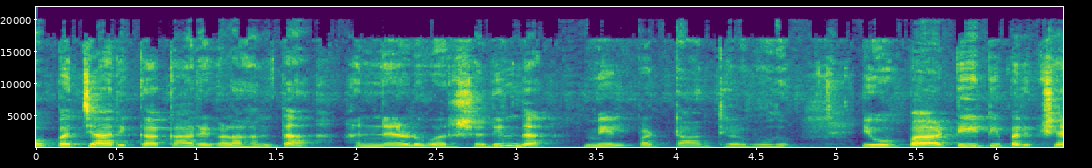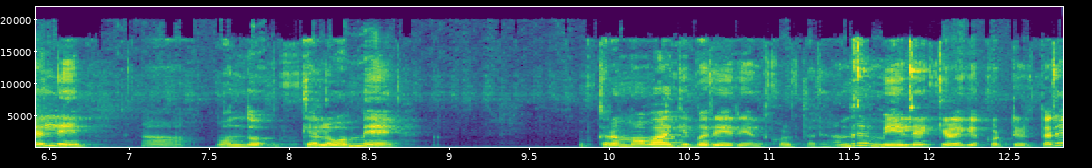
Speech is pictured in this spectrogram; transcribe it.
ಔಪಚಾರಿಕ ಕಾರ್ಯಗಳ ಹಂತ ಹನ್ನೆರಡು ವರ್ಷದಿಂದ ಮೇಲ್ಪಟ್ಟ ಅಂತ ಹೇಳ್ಬೋದು. ಇವು ಪ, ಟಿ ಟಿ ಪರೀಕ್ಷೆಯಲ್ಲಿ ಒಂದು, ಕೆಲವೊಮ್ಮೆ ಕ್ರಮವಾಗಿ ಬರೆಯಿರಿ ಅಂದ್ಕೊಳ್ತಾರೆ. ಅಂದರೆ ಮೇಲೆ ಕೆಳಗೆ ಕೊಟ್ಟಿರ್ತಾರೆ,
